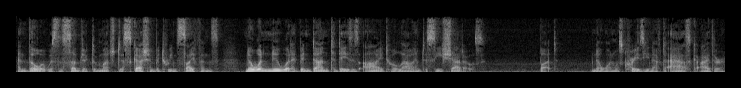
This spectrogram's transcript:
and though it was the subject of much discussion between siphons, no one knew what had been done to Daze's eye to allow him to see shadows. But no one was crazy enough to ask either.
